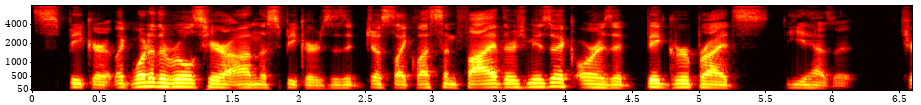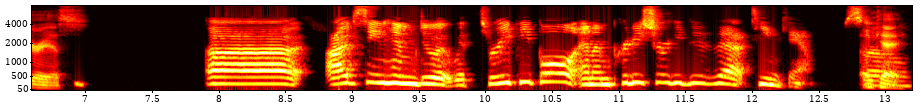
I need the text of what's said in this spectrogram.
speaker? Like, what are the rules here on the speakers? Is it just like less than five? There's music, or is it big group rides? He has it. Curious. Uh I've seen him do it with three people and I'm pretty sure he did it at team camp. So Okay.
